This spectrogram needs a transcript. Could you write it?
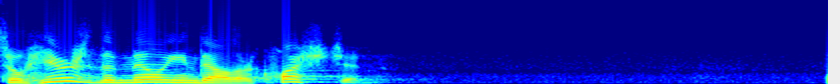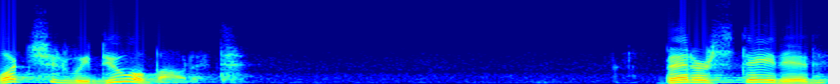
So here's the million dollar question What should we do about it? Better stated,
